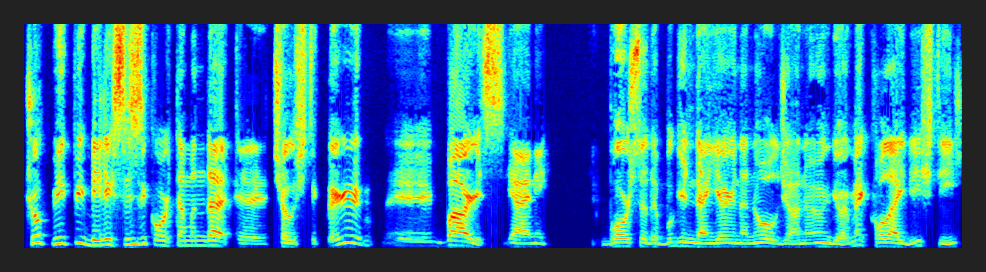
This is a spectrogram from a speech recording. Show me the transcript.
çok büyük bir belirsizlik ortamında e, çalıştıkları e, bariz. Yani borsada bugünden yarına ne olacağını öngörmek kolay bir iş değil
